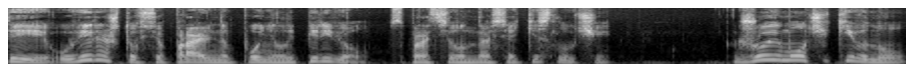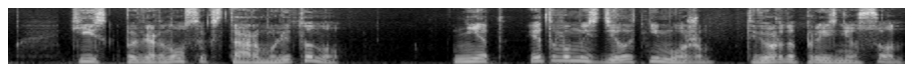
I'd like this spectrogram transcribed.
«Ты уверен, что все правильно понял и перевел?» — спросил он на всякий случай. Джои молча кивнул. Киск повернулся к старому летуну. «Нет, этого мы сделать не можем», — твердо произнес он.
